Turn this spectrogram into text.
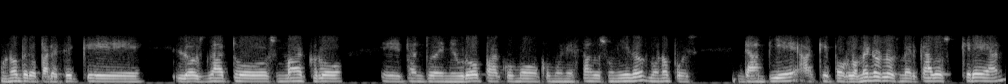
Bueno, pero parece que los datos macro eh, tanto en Europa como, como en Estados Unidos, bueno, pues dan pie a que por lo menos los mercados crean,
